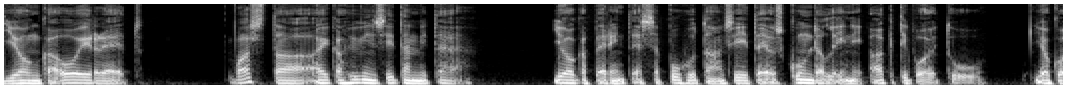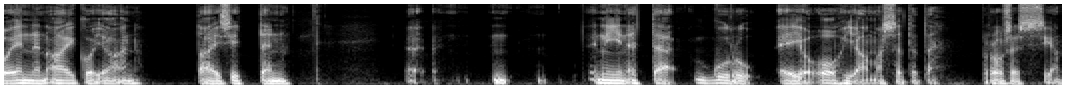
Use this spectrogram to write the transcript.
jonka oireet vastaa aika hyvin sitä, mitä joogaperinteessä puhutaan siitä, jos kundaliini aktivoituu joko ennen aikojaan tai sitten niin, että guru ei ole ohjaamassa tätä prosessia.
